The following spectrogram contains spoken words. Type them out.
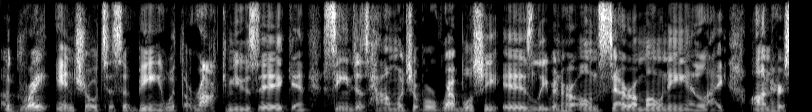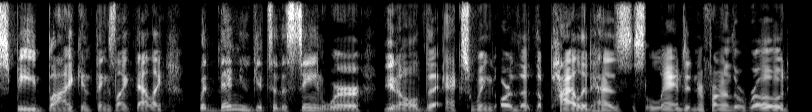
a great intro to Sabine with the rock music and seeing just how much of a rebel she is, leaving her own ceremony and like on her speed bike and things like that. Like but then you get to the scene where, you know, the X-wing or the the pilot has landed in front of the road,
